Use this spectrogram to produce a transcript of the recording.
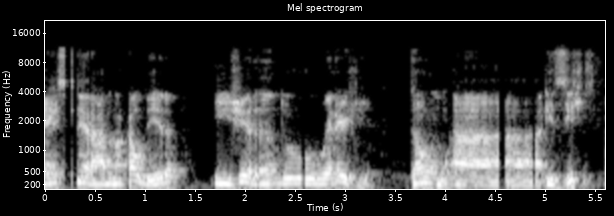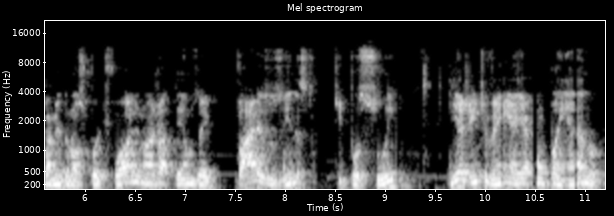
é incinerado na caldeira e gerando energia. Então, ah, existe esse equipamento no nosso portfólio, nós já temos aí várias usinas que possuem e a gente vem aí acompanhando.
